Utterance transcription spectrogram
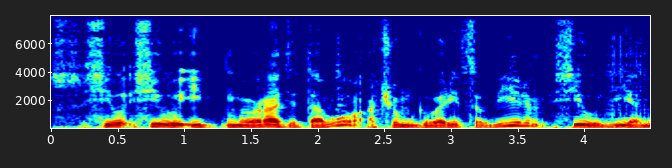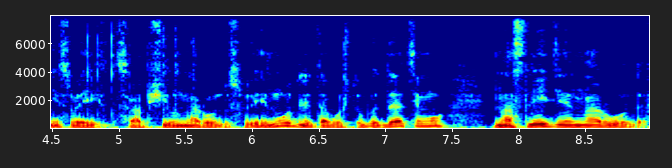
силу, силу и ради того, о чем говорится в Бирем, силу деяний своих сообщил народу своему, для того, чтобы дать ему наследие народов.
